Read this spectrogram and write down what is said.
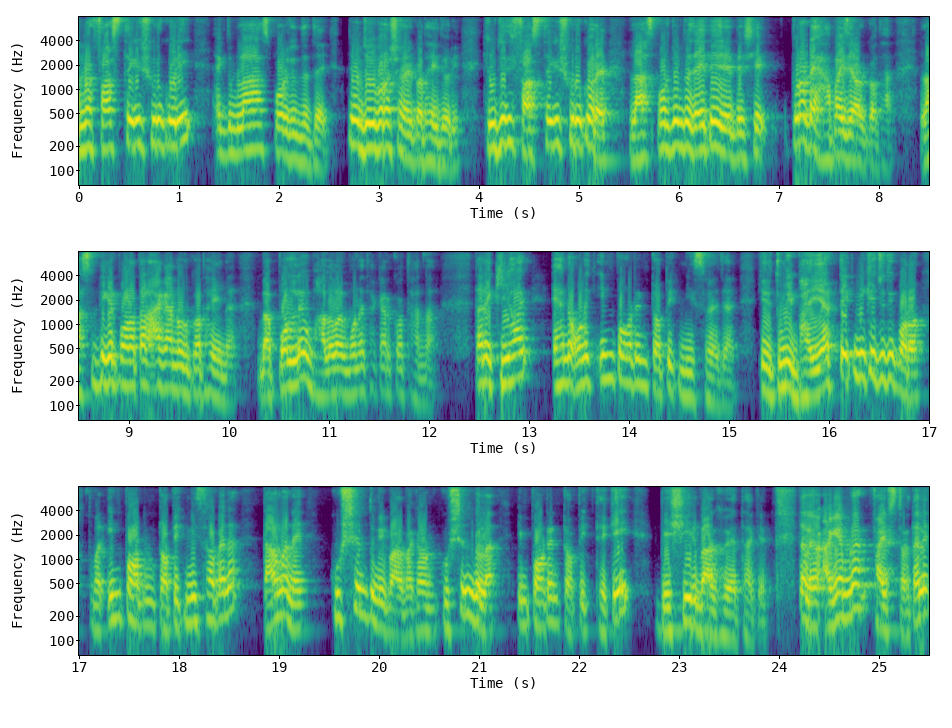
আমরা ফার্স্ট থেকে শুরু করি, একদম লাস্ট পর্যন্ত যাই। যেমন জৈব রসায়নের কথাই ধরি। কেউ যদি ফার্স্ট থেকে শুরু করে লাস্ট পর্যন্ত যাইতে যাইতে সে পুরোটাই হাঁপাই যাওয়ার কথা। লাস্টের দিকে পড়া তার আগানোর কথাই না, বা পড়লেও ভালোভাবে মনে থাকার কথা না। তাহলে কি হয়? এখানে অনেক ইম্পর্টেন্ট টপিক মিস হয়ে যায়। কিন্তু তুমি ভাইয়ার টেকনিকে যদি পড়ো, তোমার ইম্পর্টেন্ট টপিক মিস হবে না। তার মানে কোশ্চেন তুমি পারবা, কারণ কোশ্চেনগুলা ইম্পর্টেন্ট টপিক থেকেই বেশিরভাগ হয়ে থাকে। তাহলে আগে আমরা ফাইভ স্টার তাহলে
